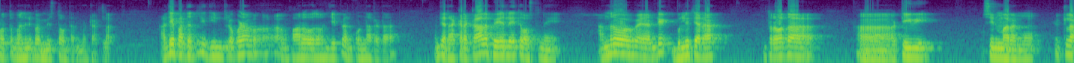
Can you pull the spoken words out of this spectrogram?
కొంతమందిని పంపిస్తూ ఉంటారు అనమాట అట్లా. అదే పద్ధతిని దీంట్లో కూడా ఫాలో అవుదామని చెప్పి అనుకుంటున్నారట. అంటే రకరకాల పేర్లు అయితే వస్తున్నాయి. అందరూ అంటే బుల్లితెర తర్వాత టీవీ సినిమా రంగం ఇట్లా.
